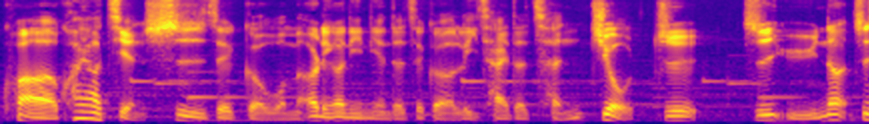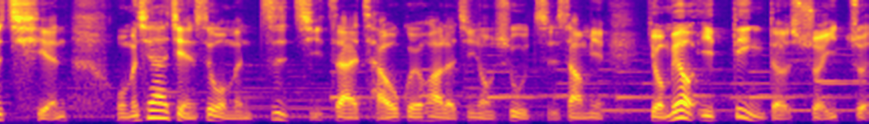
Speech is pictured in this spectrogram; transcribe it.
快、呃、快要检视这个我们二零二零年的这个理财的成就之之余呢，之前我们现在检视我们自己在财务规划的金融数值上面有没有一定的水准？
